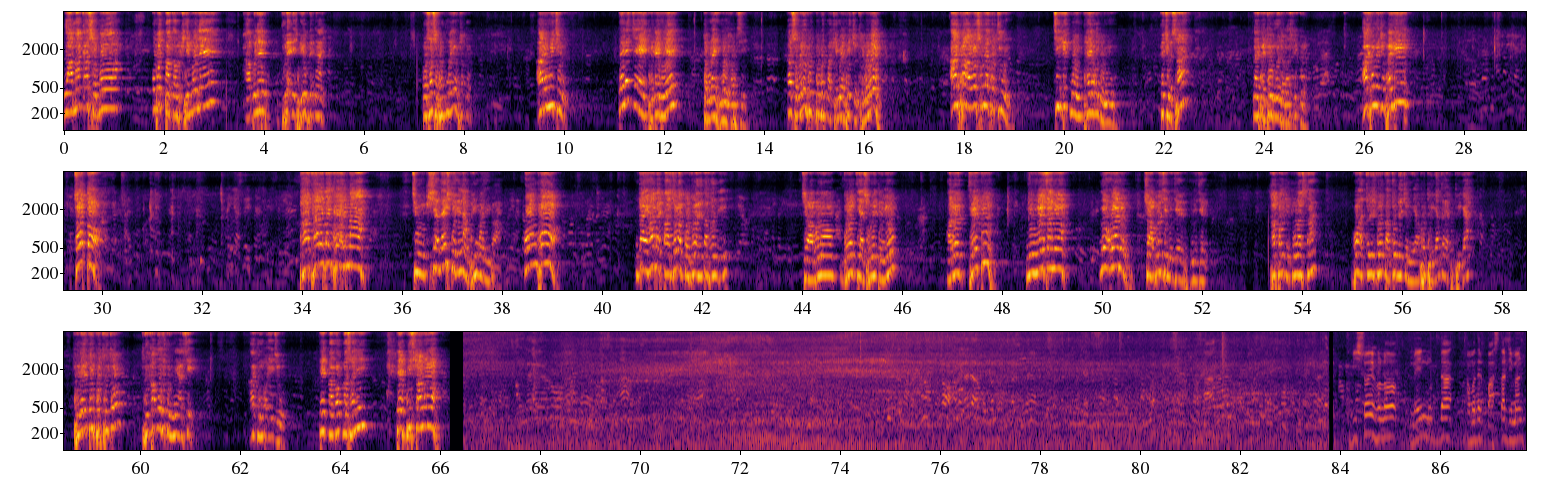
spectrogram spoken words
lama ka somo obat patal khemole abule bule ni biu bule nai posa sobat mai osak na ari ni chu dale che phina hiye tong nai mul kamsi ka somo obat obat ma khemole phe chu khemole alpha awo somo ko chi chi kik mon thai ro du ni ka chu sa lai phai thu mon da ra sik ko a khong chu phai di 现在学的那平嘛一吧，王婆，大家买八九了，多少还打汤底，就阿不喏，不要点出来对哟，阿罗这都，你为什么？我完了，就阿不喏是你这你这，他帮你多了啥？我就是说打中的就你阿不推呀，这也不推呀，推来推不推中，推靠我去对面阿些，阿公我一种，这马国马啥呢？这比啥呢？বিষয় হলো main মুদ্রা আমাদের পাঁচটা demand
